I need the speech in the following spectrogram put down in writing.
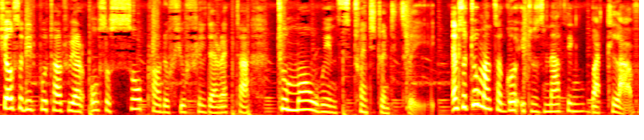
She also did put out, we are also so proud of you, field director, two more wins 2023. And so two months ago, it was nothing but love.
